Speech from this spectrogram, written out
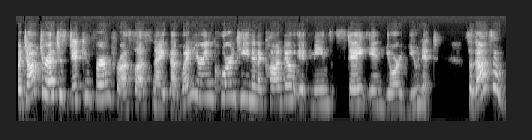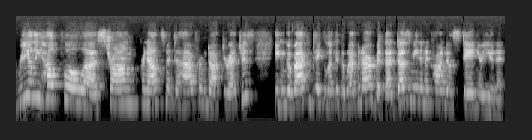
but Dr. Etches did confirm for us last night that when you're in quarantine in a condo, it means stay in your unit. So that's a really helpful, uh, strong pronouncement to have from Dr. Etches. You can go back and take a look at the webinar, but that does mean in a condo, stay in your unit.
